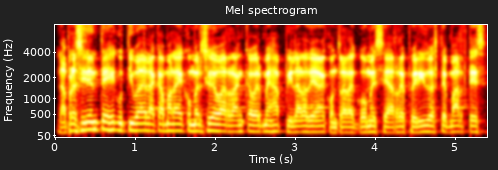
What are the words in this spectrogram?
La presidenta ejecutiva de la Cámara de Comercio de Barranca Bermeja, Pilar Adriana Contreras Gómez, se ha referido este martes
